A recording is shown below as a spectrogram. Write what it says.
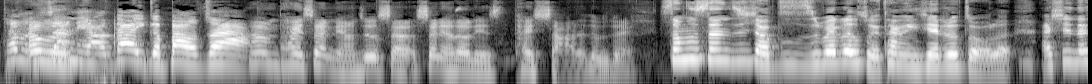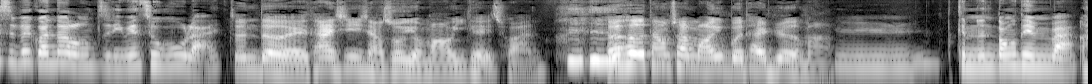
他们善良到一个爆炸。他们太善良，就善善良到连太傻了，对不对？上次三只小猪只被热水烫一下就走了，啊，现在是被关到笼子里面出不来。真的诶他还心里想说有毛衣可以穿，可喝汤穿毛衣不会太热吗？嗯，可能冬天吧。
